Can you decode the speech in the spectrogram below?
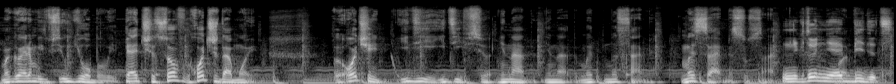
Мы говорим, уебывай, пять часов, хочешь домой? Очень, иди, иди, все, не надо, не надо, мы, мы сами, мы сами с усами. Никто не вот. обидится.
